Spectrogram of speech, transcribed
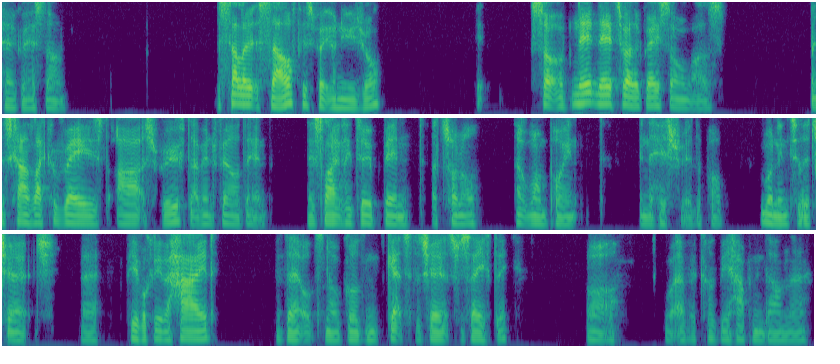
her gravestone. The cellar itself is pretty unusual. It, sort of near, near to where the gravestone was, it's kind of like a raised arch roof that had been filled in. It's likely to have been a tunnel at one point in the history of the pub, running to the church. Where people could either hide if they're up to no good and get to the church for safety, or whatever could be happening down there.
